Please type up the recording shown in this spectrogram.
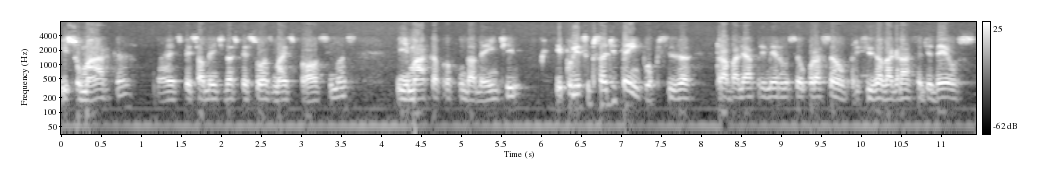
Isso marca, né? especialmente das pessoas mais próximas, e marca profundamente. E por isso precisa de tempo, precisa trabalhar primeiro no seu coração, precisa da graça de Deus.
